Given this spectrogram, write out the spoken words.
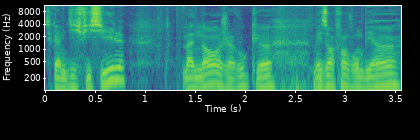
C'est quand même difficile. Maintenant, j'avoue que mes enfants vont bien,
